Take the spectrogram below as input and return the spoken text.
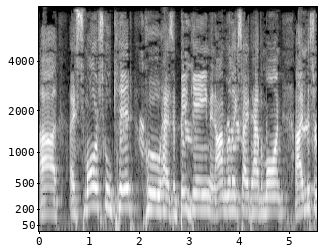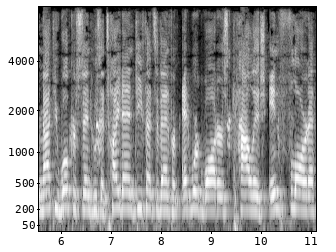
Uh, a smaller school kid who has a big game, and I'm really excited to have him on. Uh, Mr. Matthew Wilkerson, who's a tight end, defensive end from Edward Waters College in Florida.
